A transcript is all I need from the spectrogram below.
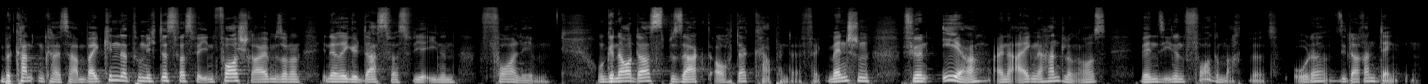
im Bekanntenkreis haben, weil Kinder tun nicht das, was wir ihnen vorschreiben, sondern in der Regel das, was wir ihnen vorleben. Und genau das besagt auch der Carpenter-Effekt. Menschen führen eher eine eigene Handlung aus, wenn sie ihnen vorgemacht wird oder sie daran denken.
